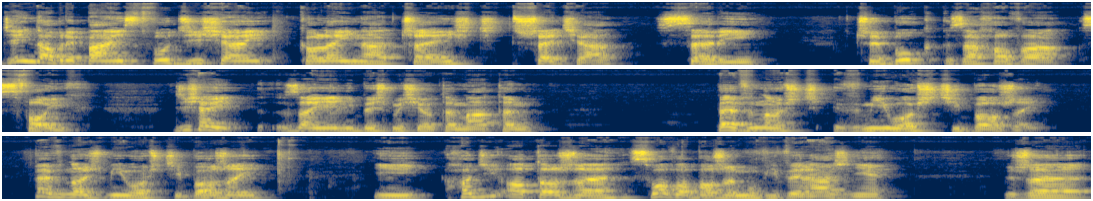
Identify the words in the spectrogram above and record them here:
Dzień dobry Państwu. Dzisiaj kolejna część, trzecia z serii Czy Bóg zachowa swoich? Dzisiaj zajęlibyśmy się tematem pewność w miłości Bożej. Pewność miłości Bożej i chodzi o to, że Słowo Boże mówi wyraźnie, że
